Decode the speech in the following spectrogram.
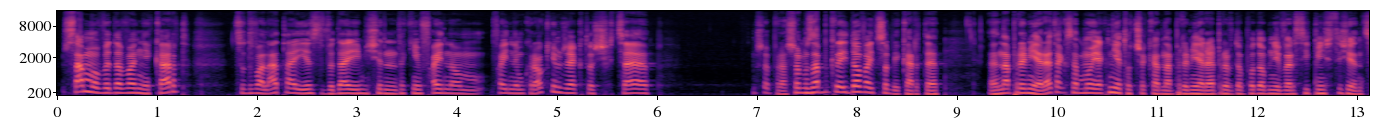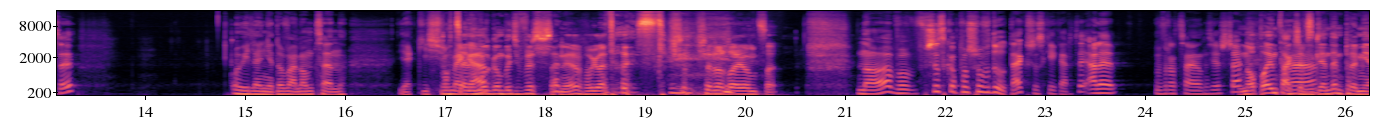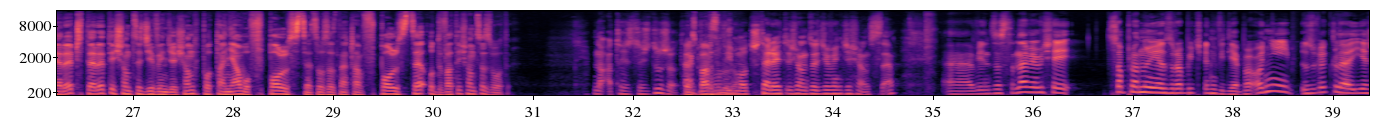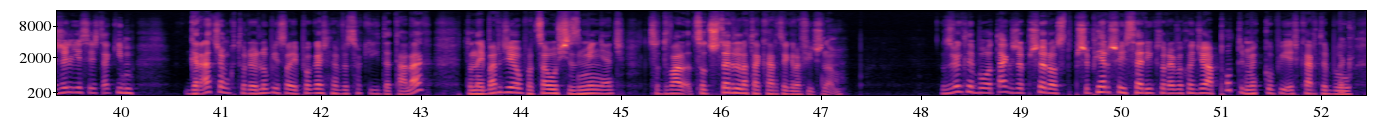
Samo wydawanie kart co dwa lata jest, wydaje mi się, takim fajną, fajnym krokiem, że jak ktoś chce, przepraszam, zupgrade'ować sobie kartę na premierę, tak samo jak mnie to czeka na premierę prawdopodobnie wersji 5000, o ile nie dowalą cen jakiś Ceny mega. mogą być wyższe, nie? W ogóle to jest przerażające. No, bo wszystko poszło w dół, tak? Wszystkie karty, ale wracając jeszcze. No powiem tak, że względem premiery 4090 potaniało w Polsce, co zaznaczam w Polsce o 2000 zł. No, a to jest dość dużo, tak? To jest bardzo Mówimy dużo. o 4090. E, więc zastanawiam się, co planuje zrobić Nvidia, bo oni zwykle, jeżeli jesteś takim graczem, który lubi sobie pograć na wysokich detalach, to najbardziej opłacało się zmieniać co, dwa, co 4 lata kartę graficzną. Zwykle było tak, że przyrost przy pierwszej serii, która wychodziła po tym, jak kupiłeś kartę, był tak.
